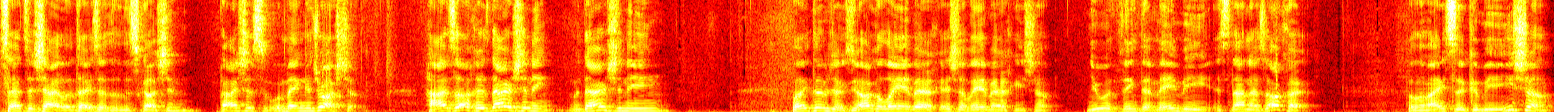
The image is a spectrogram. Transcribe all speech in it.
So that's a shaila. Tais a discussion. Pashas we're making a drasha. Hazach is darshaning. We're darshaning. You would think that maybe it's not Hazachar, but Lamaisa could be Isha.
